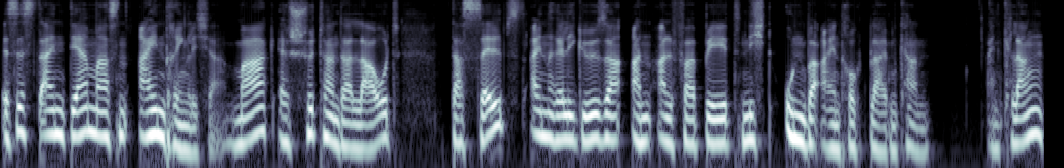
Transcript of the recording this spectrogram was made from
Es ist ein dermaßen eindringlicher, markerschütternder Laut, dass selbst ein religiöser Analphabet nicht unbeeindruckt bleiben kann. Ein Klang,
